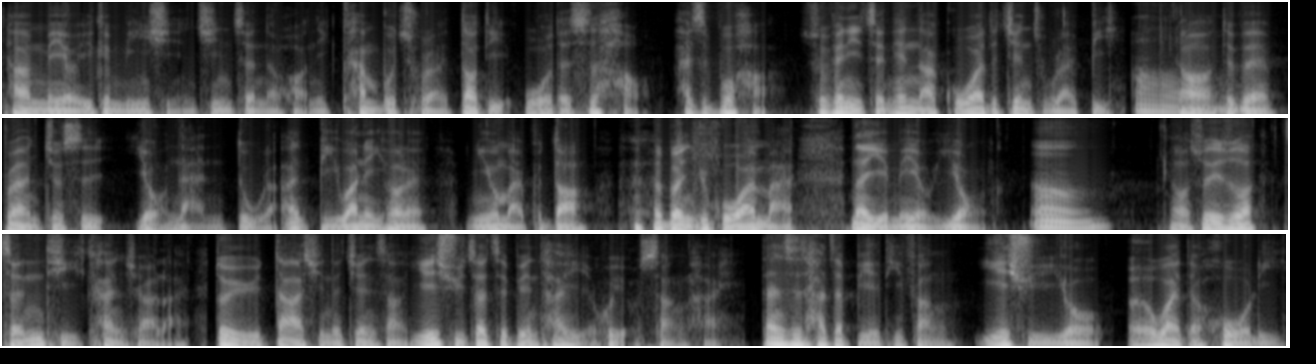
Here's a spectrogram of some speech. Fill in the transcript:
它没有一个明显的竞争的话，你看不出来到底我的是好还是不好，除非你整天拿国外的建筑来比，哦，对不对？不然就是有难度了。啊，比完了以后呢，你又。买不到，要 不然你去国外买，那也没有用。嗯，哦，所以说整体看下来，对于大型的建商，也许在这边它也会有伤害，但是它在别的地方也许有额外的获利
